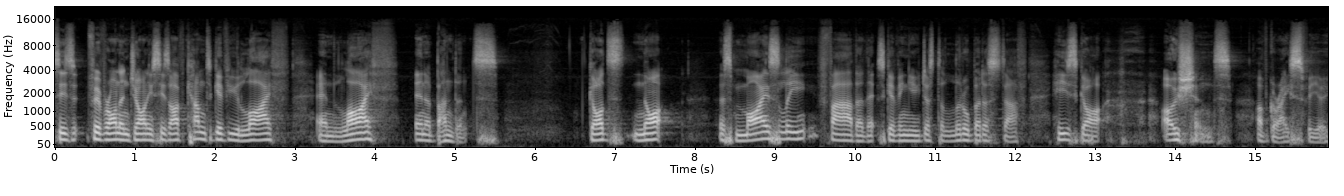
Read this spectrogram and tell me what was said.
Says further on in John, he says, I've come to give you life and life in abundance. God's not this miserly father that's giving you just a little bit of stuff. He's got oceans of grace for you.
